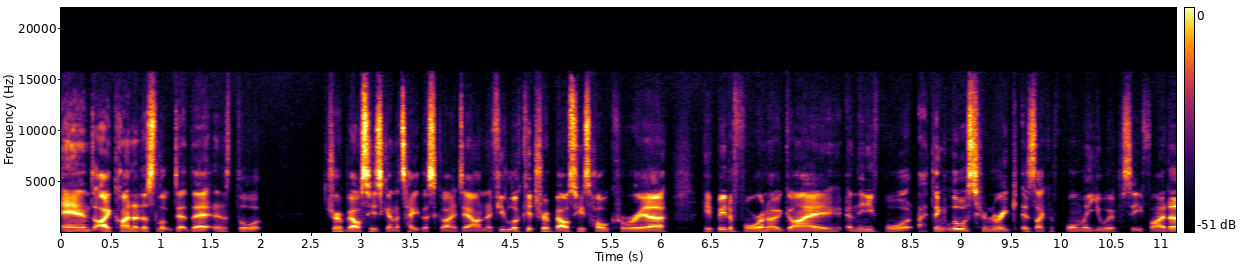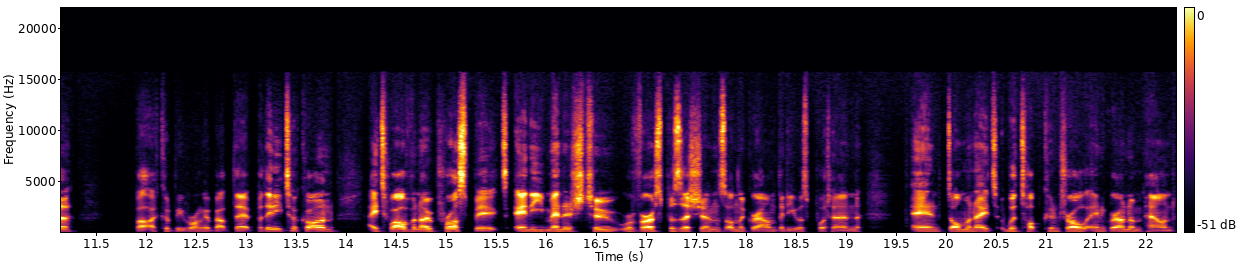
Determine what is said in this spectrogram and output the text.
and I kind of just looked at that and thought. Trabelsi's going to take this guy down. If you look at Trabelsi's whole career, he beat a 4 0 guy, and then he fought. I think Luis Henrique is like a former UFC fighter, but I could be wrong about that. But then he took on a 12 0 prospect, and he managed to reverse positions on the ground that he was put in and dominate with top control and ground and pound.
